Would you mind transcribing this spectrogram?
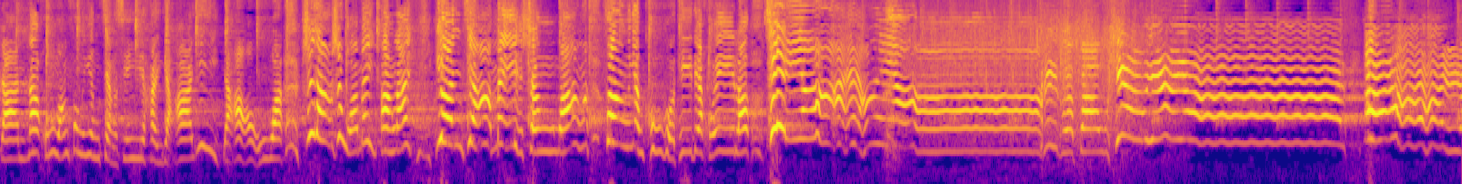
染呐！红王凤英将心一狠，牙一咬啊，只当是我们养来冤家没生亡，凤英哭哭啼啼回牢去呀！呀，这个包小爷呀，哎呀，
